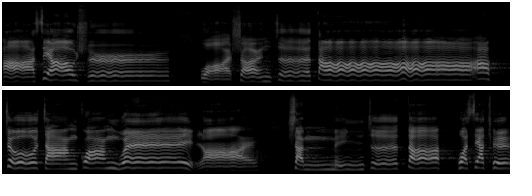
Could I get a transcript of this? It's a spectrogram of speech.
怕消失。我深知道，主掌管未来，生命值得活下去，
